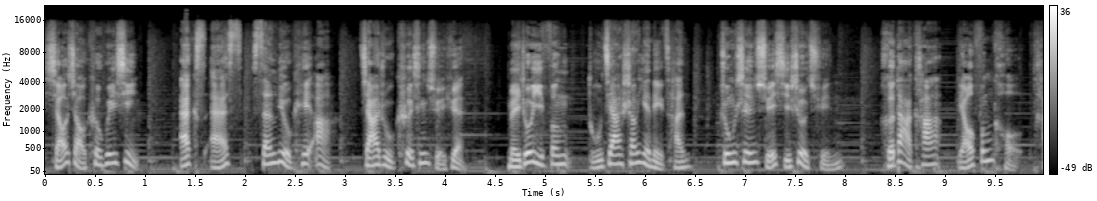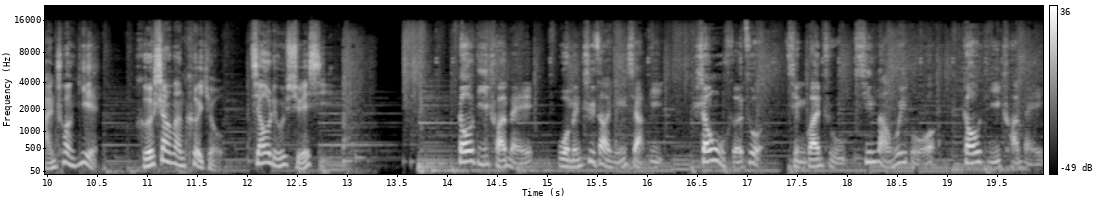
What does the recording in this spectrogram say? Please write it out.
小小客微信 xs 三六 kr 加入克星学院，每周一封独家商业内参，终身学习社群，和大咖聊风口谈创业，和上万客友交流学习。高迪传媒，我们制造影响力。商务合作，请关注新浪微博高迪传媒。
